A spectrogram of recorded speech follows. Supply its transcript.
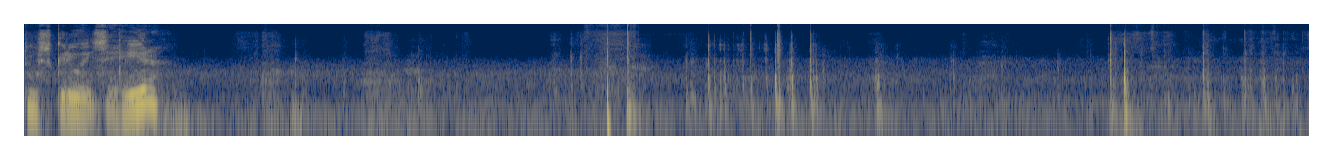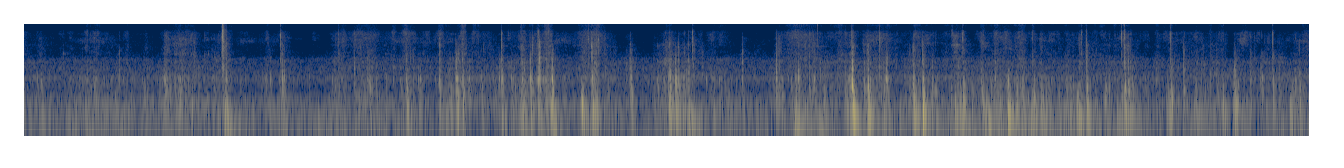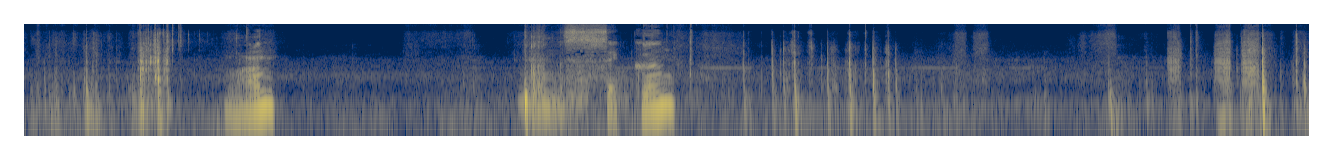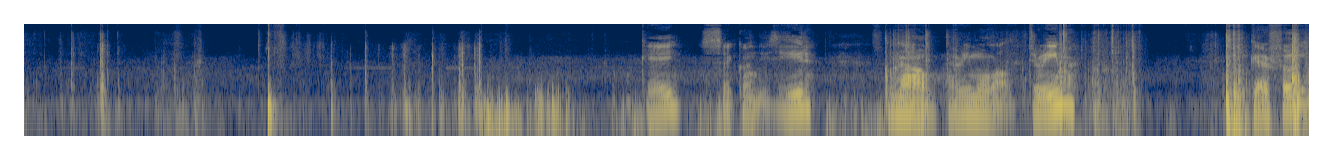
two screws here one second. Okay second is here. Now removal trim. Carefully.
